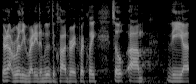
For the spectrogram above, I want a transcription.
They're not really ready to move the cloud very quickly. So um, the, uh,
